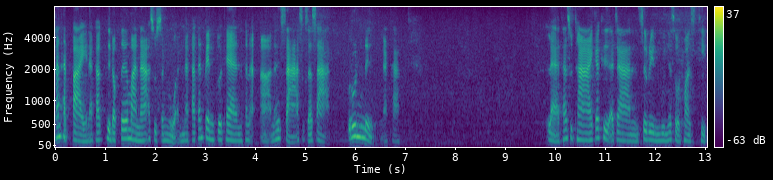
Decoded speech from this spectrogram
ท่านถัดไปนะคะคือดรมานะสุดสงวนนะคะท่านเป็นตัวแทนคณะนักศึกษาศึกษาศาสตร์รุ่นหนึ่งนะคะ และท่านสุดท้ายก็คืออาจารย์สุรินบุญยโสธรสถิต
